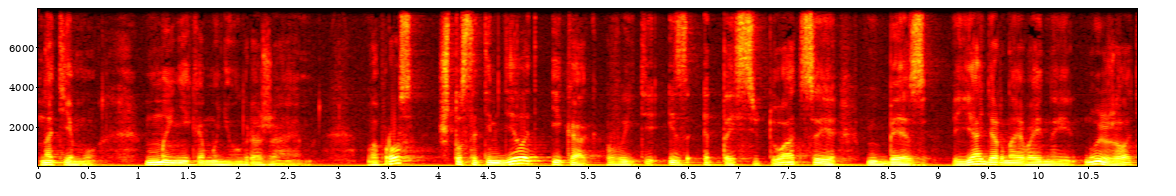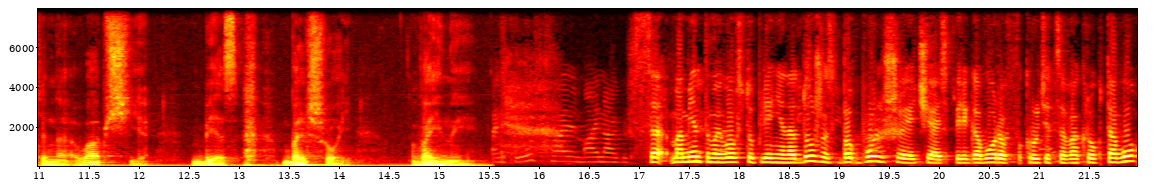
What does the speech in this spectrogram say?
на тему «мы никому не угрожаем», Вопрос, что с этим делать и как выйти из этой ситуации без ядерной войны, ну и желательно вообще без большой войны. С момента моего вступления на должность большая часть переговоров крутится вокруг того,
